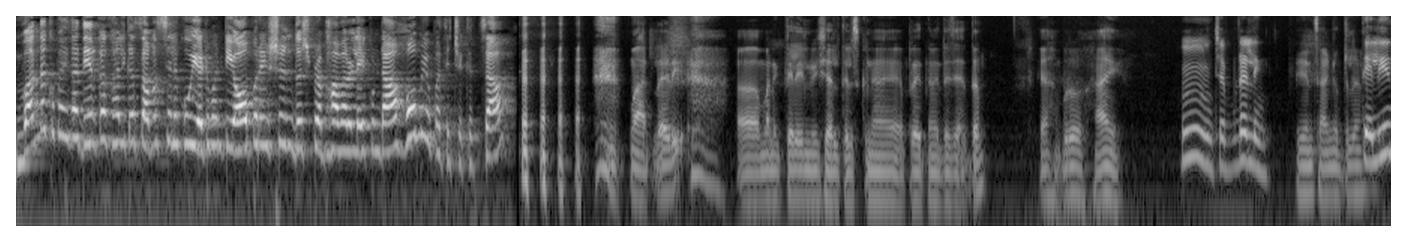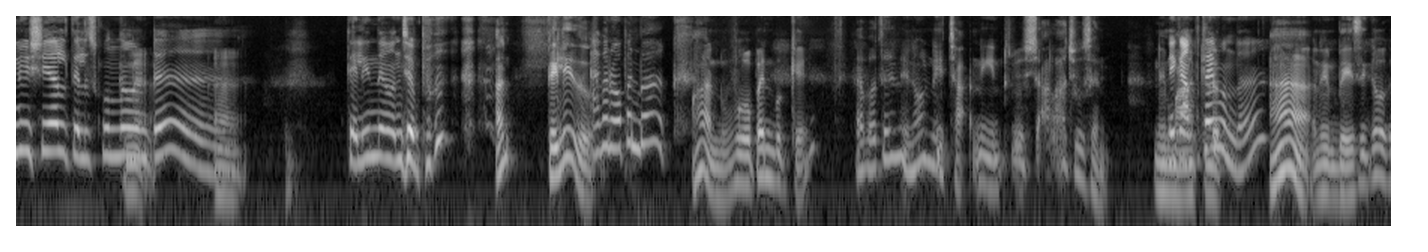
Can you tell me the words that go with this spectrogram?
వందకు పైగా దీర్ఘకాలిక సమస్యలకు ఎటువంటి ఆపరేషన్ దుష్ప్రభావాలు లేకుండా హోమియోపతి చికిత్స? మాట్లాడి మనకు తెలియని విషయాలు తెలుసుకునే ప్రయత్నం అయితే చేద్దాం. యా బ్రో హాయ్ చెప్పు డార్లింగ్. ఏం సంగతులు? తెలియని విషయాలు తెలుసుకుందాం అంటే. తెలియదేమని చెప్పు. తెలీదు. ఓపెన్ బుక్ ఆ, నువ్వు ఓపెన్ బుక్కే కాకపోతే నేను నీ చా నీ ఇంటర్వ్యూస్ చాలా చూశాను. నీ నీకు అంత టైం మాటలు- ఉందా? ఆ, నేను బేసిక్గా ఒక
